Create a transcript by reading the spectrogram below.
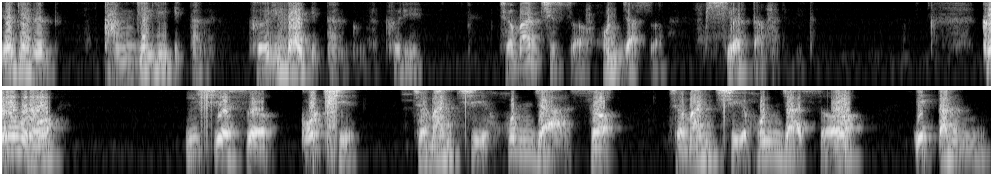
여기에는 간격이 있다는, 거리가 있다는 겁니다. 거리. 저만치서, 혼자서 피었단 말입니다. 그러므로 이 시에서 꽃이 저만치 혼자서, 저만치 혼자서 있다는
